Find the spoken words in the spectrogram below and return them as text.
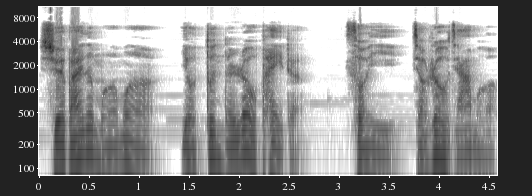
雪白的馍馍有炖的肉配着，所以叫肉夹馍；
